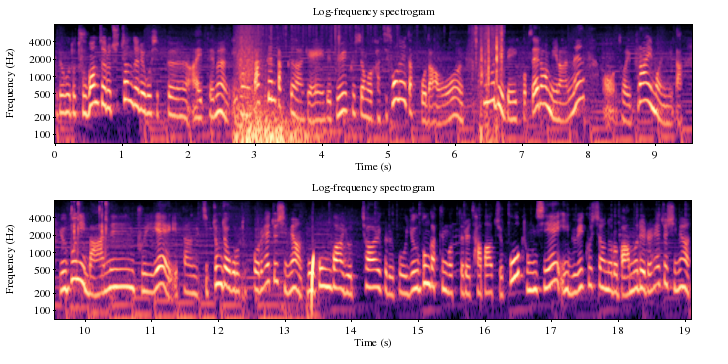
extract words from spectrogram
그리고 또 두 번째로 추천드리고 싶은 아이템은 이번에 따끈따끈하게 이제 뮤이 쿠션과 같이 손을 잡고 나온 스무디 메이크업 세럼이라는 어, 저희 프라이머입니다. 유분이 많은 부위에 일단 집중적으로 도포를 해주시면 모공과 요철 그리고 유분 같은 것들을 잡아주고 동시에 이 뮤비 쿠션으로 마무리를 해주시면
